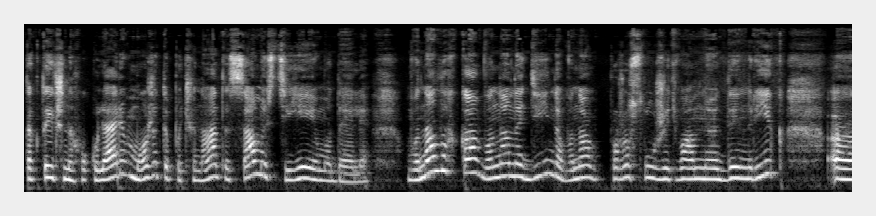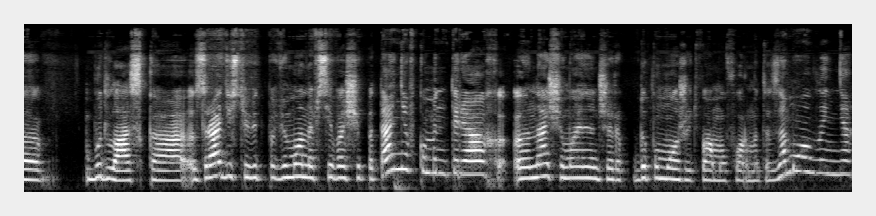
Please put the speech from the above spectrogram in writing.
тактичних окулярів, можете починати саме з цієї моделі. Вона легка, вона надійна, вона прослужить вам не один рік. Будь ласка, з радістю відповімо на всі ваші питання в коментарях. Е, Наші менеджери допоможуть вам оформити замовлення.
